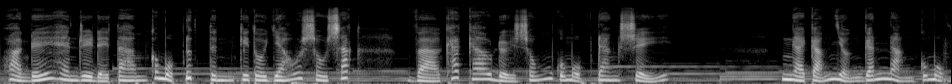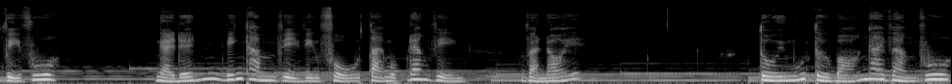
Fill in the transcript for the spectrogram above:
Hoàng đế Henry đệ tam có một đức tin Kitô giáo sâu sắc và khát khao đời sống của một đan sĩ. Ngài cảm nhận gánh nặng của một vị vua. Ngài đến viếng thăm vị viện phụ tại một đan viện và nói Tôi muốn từ bỏ ngai vàng vua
